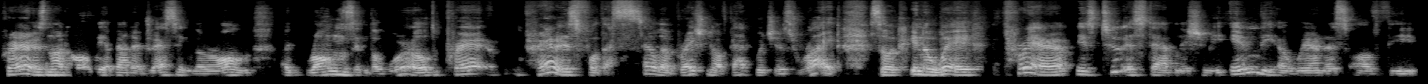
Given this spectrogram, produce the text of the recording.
Prayer is not only about addressing the wrong uh, wrongs in the world. Prayer prayer is for the celebration of that which is right. So in a way, prayer is to establish me in the awareness of the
